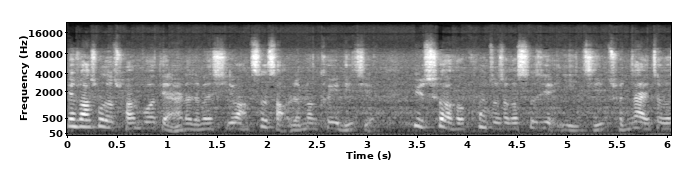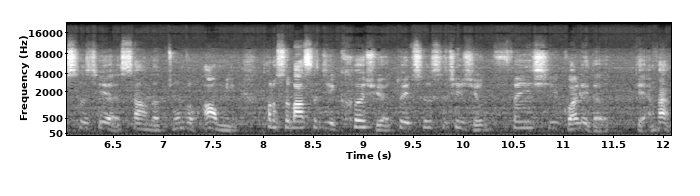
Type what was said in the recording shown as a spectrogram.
印刷术的传播点燃了人们希望，至少人们可以理解。预测和控制这个世界以及存在这个世界上的种种奥秘。到了十八世纪，科学对知识进行分析管理的典范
